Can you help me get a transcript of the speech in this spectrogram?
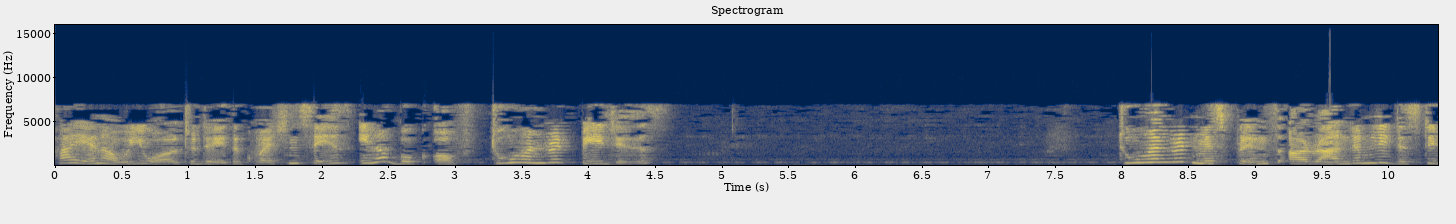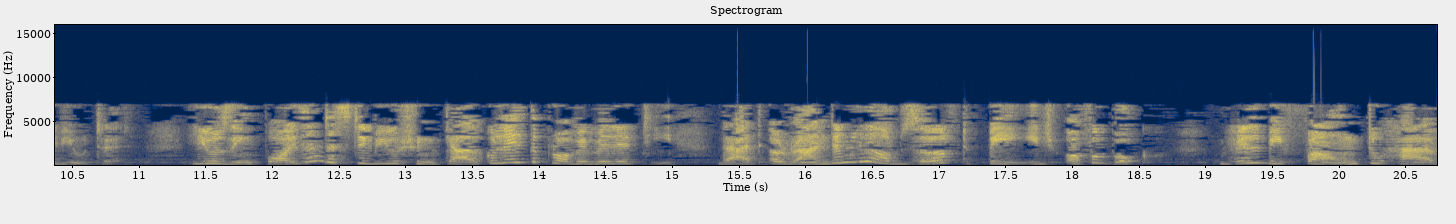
Hi and how are you all today? The question says in a book of 200 pages, 200 misprints are randomly distributed. Using Poisson distribution, calculate the probability that a randomly observed page of a book will be found to have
